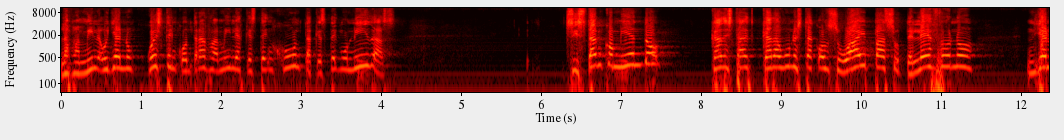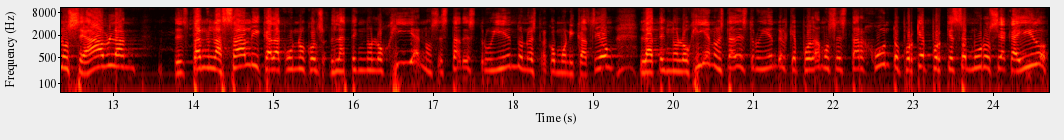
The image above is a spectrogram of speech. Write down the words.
La familia, hoy ya no cuesta encontrar familias que estén juntas, que estén unidas. Si están comiendo, cada, cada uno está con su iPad, su teléfono, ya no se hablan. están en la sala y cada uno con su... La tecnología nos está destruyendo nuestra comunicación. La tecnología nos está destruyendo el que podamos estar juntos. ¿Por qué? Porque ese muro se ha caído.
